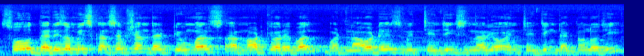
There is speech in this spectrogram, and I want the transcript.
So there is a misconception that tumors are not curable, but nowadays with changing scenario and changing technology,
